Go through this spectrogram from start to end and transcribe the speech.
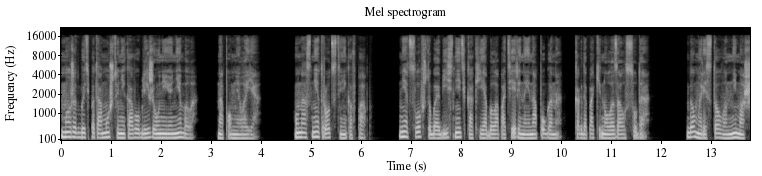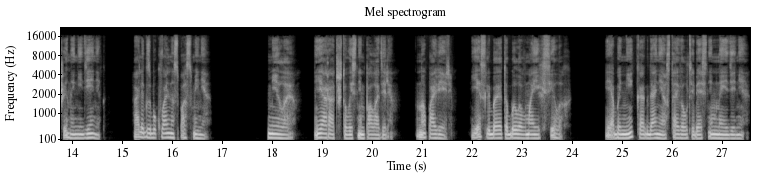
Может быть, потому что никого ближе у нее не было, напомнила я. У нас нет родственников, пап. Нет слов, чтобы объяснить, как я была потеряна и напугана, когда покинула зал суда. Дом арестован, ни машины, ни денег. Алекс буквально спас меня. «Милая, я рад, что вы с ним поладили. Но поверь, если бы это было в моих силах, я бы никогда не оставил тебя с ним наедине.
